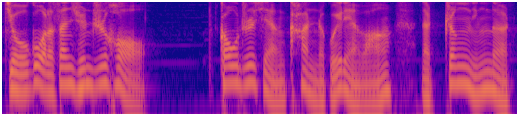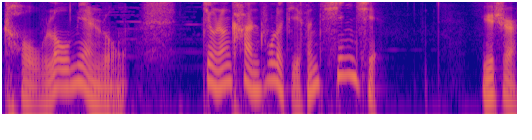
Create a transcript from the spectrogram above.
酒过了三巡之后，高知县看着鬼脸王那狰狞的丑陋面容，竟然看出了几分亲切，于是。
